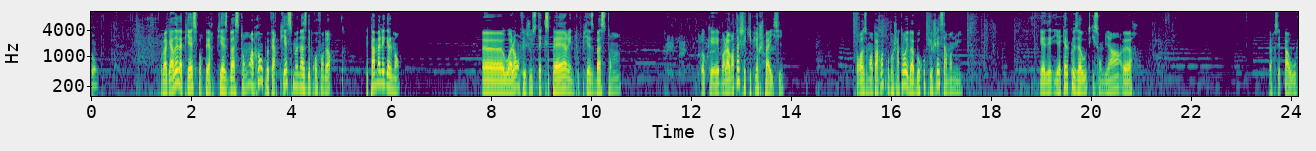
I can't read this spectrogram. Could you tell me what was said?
Bon. On va garder la pièce pour faire pièce baston. Après, on peut faire pièce menace des profondeurs. C'est pas mal également. Euh, ou alors on fait juste expert into pièce baston. Ok, bon l'avantage c'est qu'il pioche pas ici. Heureusement. Par contre, au prochain tour, il va beaucoup piocher, ça m'ennuie. Il, y a quelques outs qui sont bien. Heure. Heure, c'est pas ouf.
